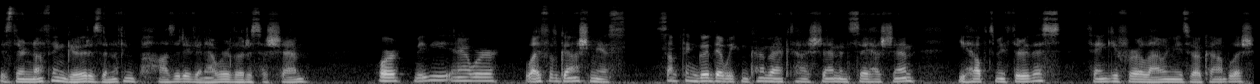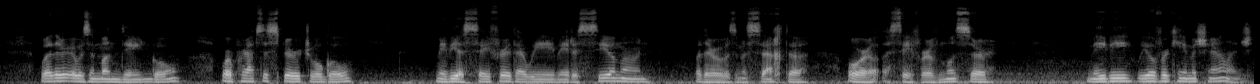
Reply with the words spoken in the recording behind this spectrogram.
Is there nothing good? Is there nothing positive in our Avodas Hashem? Or maybe in our life of Gashmias? Something good that we can come back to Hashem and say, Hashem, you helped me through this. Thank you for allowing me to accomplish. Whether it was a mundane goal or perhaps a spiritual goal, maybe a sefer that we made a siyum on, whether it was a masechta or a sefer of Musar. Maybe we overcame a challenge.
